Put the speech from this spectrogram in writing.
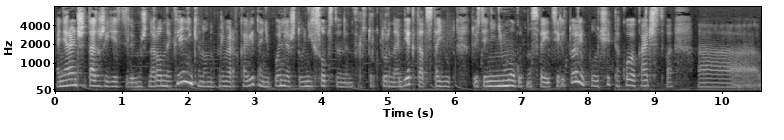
Они раньше также ездили в международные клиники, но, например, в ковид они поняли, что у них собственные инфраструктурные объекты отстают, то есть они не могут на своей территории получить такое качество а,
